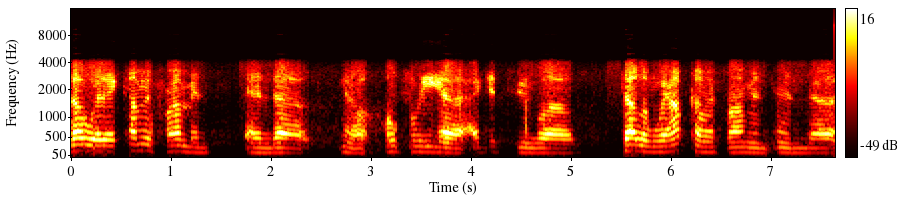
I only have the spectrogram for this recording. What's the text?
know where they're coming from, and and uh, you know hopefully uh, I get to uh, tell them where I'm coming from, and and uh,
